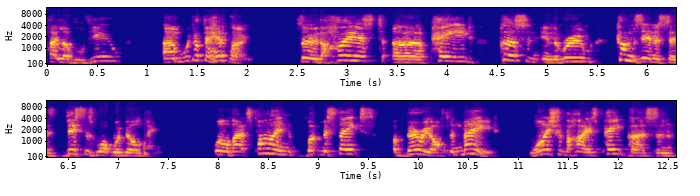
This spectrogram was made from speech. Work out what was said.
high level view, um, we've got the hippo. So the highest uh, paid person in the room comes in and says, this is what we're building. Well, that's fine, but mistakes are very often made. Why should the highest paid person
